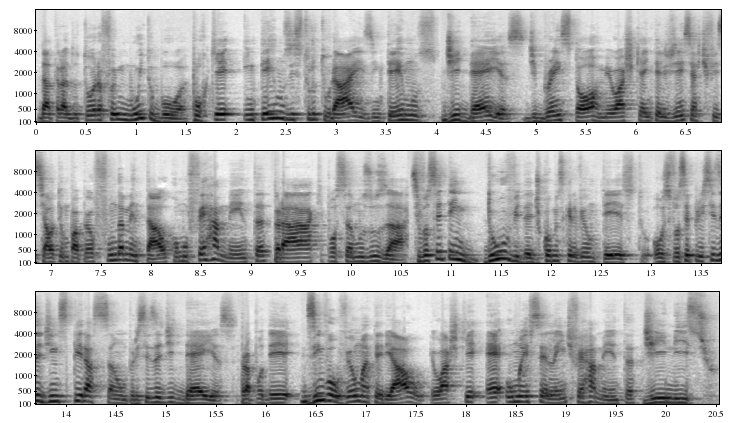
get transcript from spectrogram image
da tradutora foi muito boa, porque em termos estruturais, em termos de ideias, de brainstorm, eu acho que a inteligência artificial tem um papel fundamental como ferramenta para que possamos usar. Se você tem dúvida de como escrever um texto, ou se você precisa de inspiração, precisa de ideias para poder desenvolver um material, eu acho que é uma excelente ferramenta de início.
